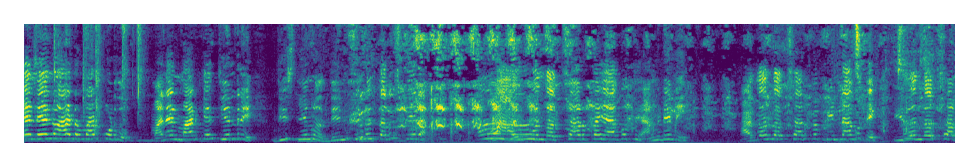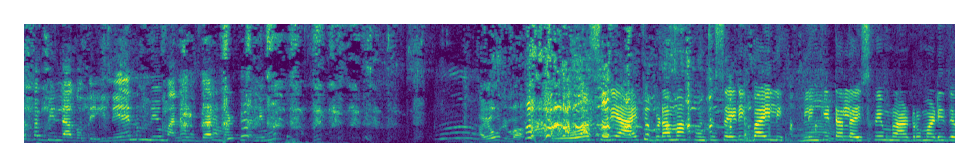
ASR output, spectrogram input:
ಏನೇನು ಆರ್ಡರ್ ಮಾಡ್ಕೊಡ್ದು. ಮನೇಲಿ ಮಾಡ್ಕೊಂಡ್ ತಿನ್ರಿ ದಿಸ್ ನೀನು ದಿನಸಿನ ತರಿಸ್ತೀರಾ. ಅದಕ್ಕೊಂದು ಹತ್ತು ಸಾವಿರ ರೂಪಾಯಿ ಆಗುತ್ತೆ ಅಂಗಡಿಲಿ. ಅದೊಂದು ಹತ್ತು ಸಾವಿರ ರೂಪಾಯಿ ಬಿಲ್ ಆಗುತ್ತೆ. ಇದೊಂದು ಹತ್ತು ಸಾವಿರ ರೂಪಾಯಿ ಬಿಲ್ ಆಗುತ್ತೆ. ಇನ್ನೇನು ನೀವು ಮನೆ ಉದ್ಧಾರ ಮಾಡ್ತೀರಾ ನೀವು? ಓ ಸರಿ ಆಯ್ತು ಬಿಡಮ್ಮ. ಒಂಚೂರು ಸೈಡಿಗೆ ಬಾ ಇಲ್ಲಿ. ಬ್ಲಿಂಕಿಟಲ್ಲಿ ಐಸ್ ಕ್ರೀಮ್ ಆರ್ಡರ್ ಮಾಡಿದ್ದೆ.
